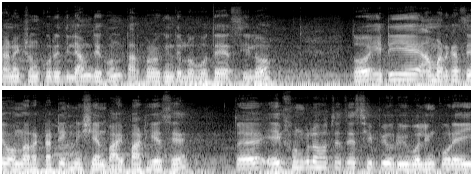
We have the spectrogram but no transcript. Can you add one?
কানেকশন করে দিলাম। দেখুন, তারপরেও কিন্তু লোগোতে ছিল। তো এটি আমার কাছে অন্য একটা টেকনিশিয়ান ভাই পাঠিয়েছে। তো এই ফোনগুলো হচ্ছে যে সিপিইউ রিবোলিং করেই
